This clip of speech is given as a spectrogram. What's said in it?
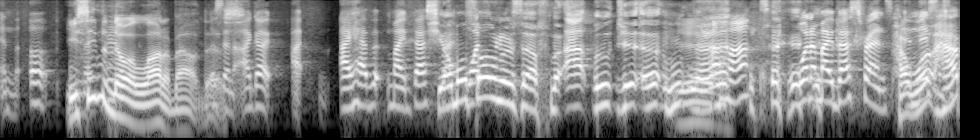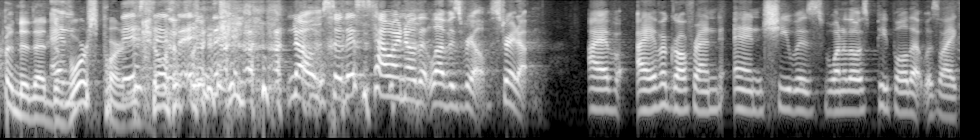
and the up. you seem to know a lot about this. Listen, I got I, I have my best. She friend, almost one, sold herself. Look, ooh, j- uh, mm, Yeah. uh. uh-huh, one of my best friends. How and what this is- happened at that divorce party? This is, on. no, so this is how I know that love is real. Straight up. I have I have a girlfriend and she was one of those people that was like,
